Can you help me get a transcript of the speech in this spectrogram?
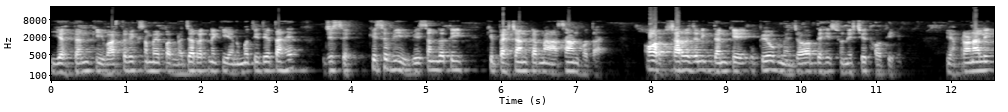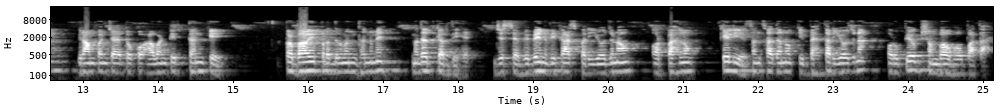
यह धन की वास्तविक समय पर नज़र रखने की अनुमति देता है, जिससे किसी भी विसंगति की पहचान करना आसान होता है। और सार्वजनिक धन के उपयोग में जवाबदेही सुनिश्चित होती है। यह प्रणाली ग्राम पंचायतों को आवंटित धन के प्रभावी प्रबंधन में मदद करती है, जिससे विभिन्न विकास परियोजनाओं और पहलों के लिए संसाधनों की बेहतर योजना और उपयोग संभव हो पाता है।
